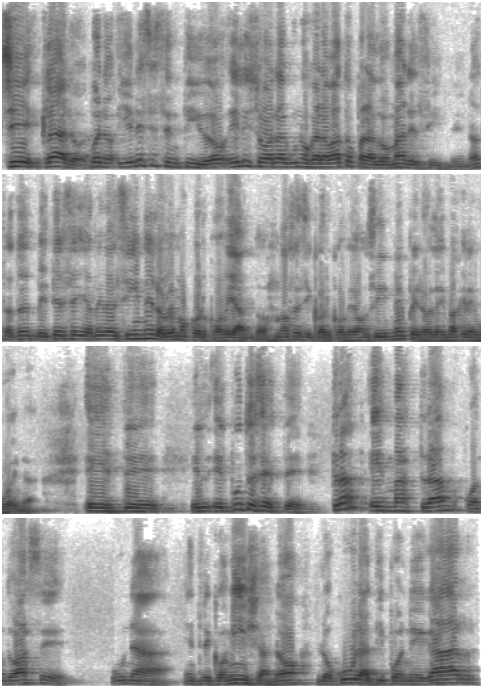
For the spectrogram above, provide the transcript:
Sí, claro. Bueno, y en ese sentido, él hizo ahora algunos garabatos para domar el cisne, ¿no? Trató de meterse ahí arriba del cisne, lo vemos corcoveando. No sé si corcovea un cisne, pero la imagen es buena. Este, el, el punto es este, Trump es más Trump cuando hace una, entre comillas, ¿no? Locura tipo negar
